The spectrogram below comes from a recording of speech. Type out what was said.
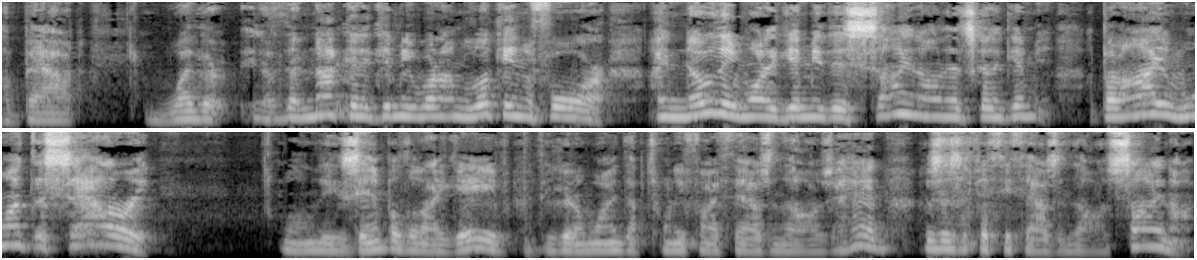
about whether you know they're not going to give me what I'm looking for. I know they want to give me this sign on that's going to give me, but I want the salary. Well, in the example that I gave, you're going to wind up $25,000 ahead because there's a $50,000 sign on.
